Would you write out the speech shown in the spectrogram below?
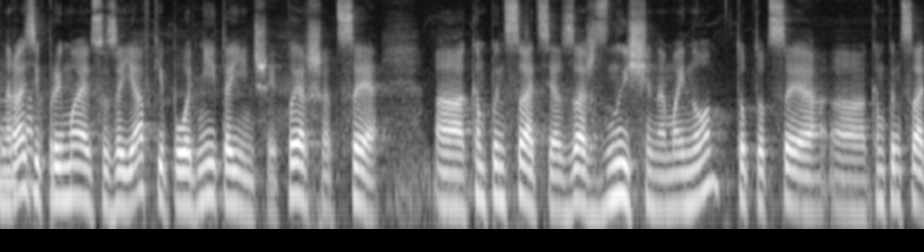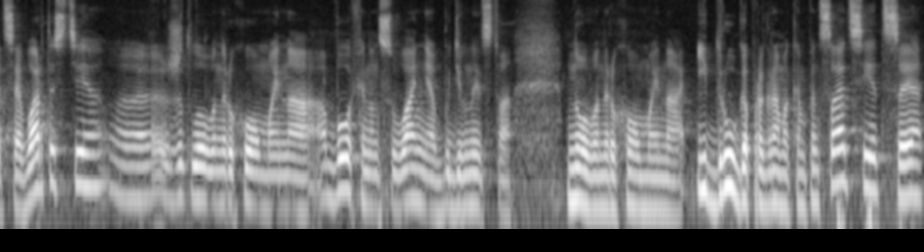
Наразі так? приймаються заявки по одній та іншій. Перша це компенсація за ж знищене майно, тобто це компенсація вартості е, житлового нерухомого майна або фінансування будівництва нового нерухомого майна. І друга програма компенсації це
